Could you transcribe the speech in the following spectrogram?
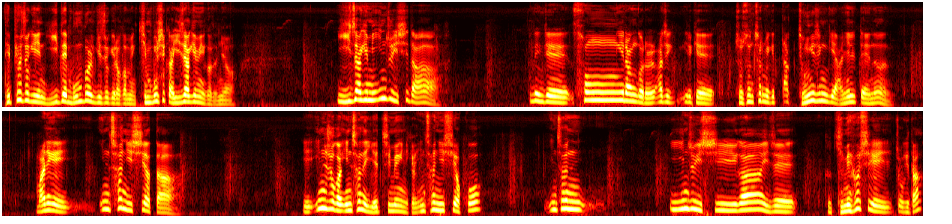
대표적인 2대 문벌 귀족이라고 하면 김부식과 이자겸이거든요. 이 이자겸이 인주이 씨다. 근데 이제 성이란 거를 아직 이렇게 조선처럼 이렇게 딱 정해진 게 아닐 때는 만약에 인천이 씨였다. 예, 인주가 인천의 옛 지명이니까 인천이 씨였고 인천 이 인주이 씨가 이제 그 김혜허 씨 쪽이다.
